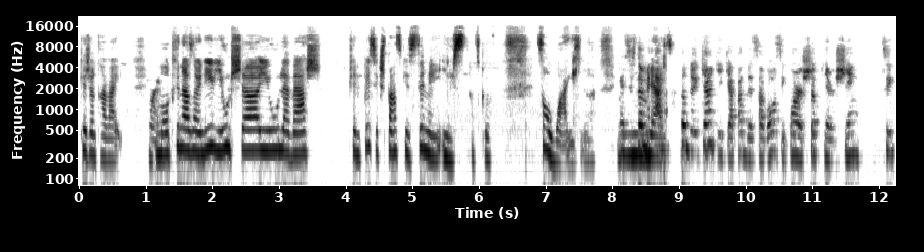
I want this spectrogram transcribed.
Que je le travaille. Ouais. Montrer dans un livre, il est où le chat, il est où la vache. Puis le pire, c'est que je pense qu'il sait, mais il, en tout cas, ils sont wise, là. Mais c'est ça, mais à partir de quand qui est capable de savoir c'est quoi un chat puis un chien? Tu sais,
